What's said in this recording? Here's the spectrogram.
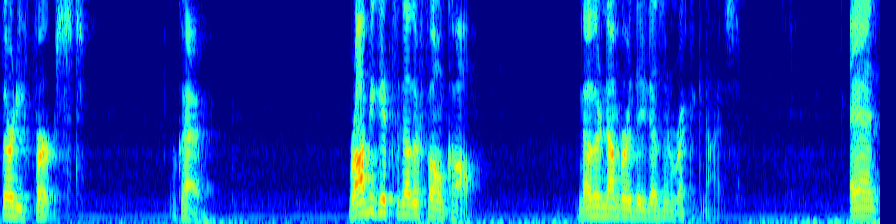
31st. Okay. Robbie gets another phone call, another number that he doesn't recognize. And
